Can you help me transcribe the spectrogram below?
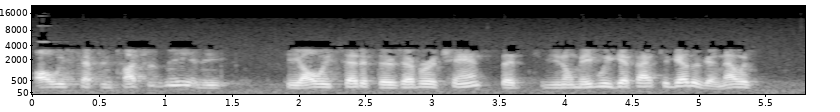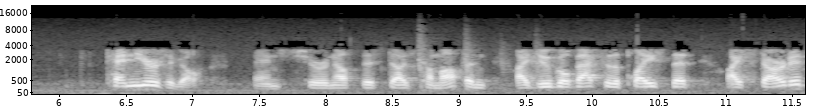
always kept in touch with me, and he he always said if there's ever a chance that you know maybe we get back together again. That was ten years ago, and sure enough, this does come up, and I do go back to the place that I started,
